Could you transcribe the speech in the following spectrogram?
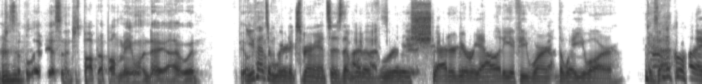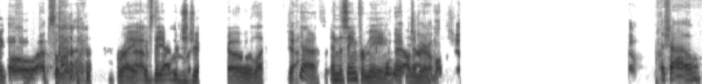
just Mhm. oblivious, and it just popped up on me one day. I would. Be like, You've had "Oh, some weird experiences that would have really weird shattered your reality if you weren't the way you are. Exactly. like Oh, absolutely. right. If the average Joe like Yeah. Yeah. And the same for me. One day I'll you know? share them on the show. The show.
